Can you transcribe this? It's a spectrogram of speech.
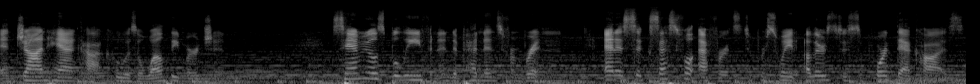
and John Hancock, who was a wealthy merchant. Samuel's belief in independence from Britain and his successful efforts to persuade others to support that cause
